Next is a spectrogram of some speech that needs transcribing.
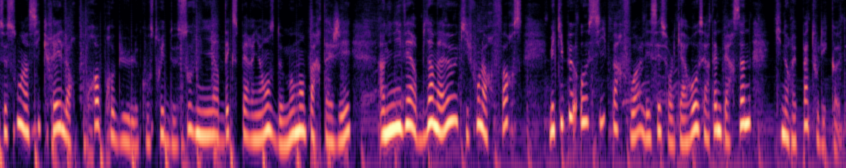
se sont ainsi créés leur propre bulle, construite de souvenirs, d'expériences, de moments partagés, un univers bien à eux qui font leur force, mais qui peut aussi parfois laisser sur le carreau certaines personnes qui n'auraient pas tous les codes.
